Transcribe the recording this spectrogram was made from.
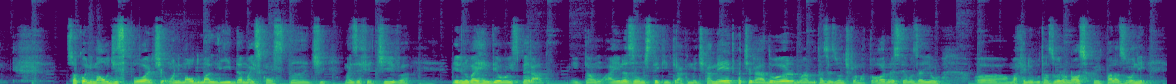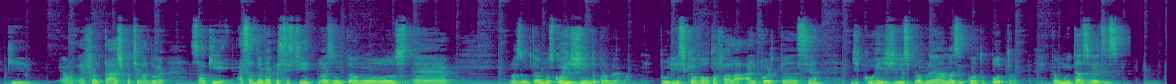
Só que o animal de esporte, um animal de uma lida mais constante, mais efetiva, ele não vai render o esperado. Então aí nós vamos ter que entrar com medicamento para tirar a dor, muitas vezes o anti-inflamatório. Nós temos aí o, uh, uma fenilbutazona, o nosso, que é o palazone, que é, é fantástico para tirar a dor. Só que essa dor vai persistir. Nós não estamos, é, nós não estamos corrigindo o problema. Por isso que eu volto a falar a importância de corrigir os problemas enquanto potro. Então muitas vezes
